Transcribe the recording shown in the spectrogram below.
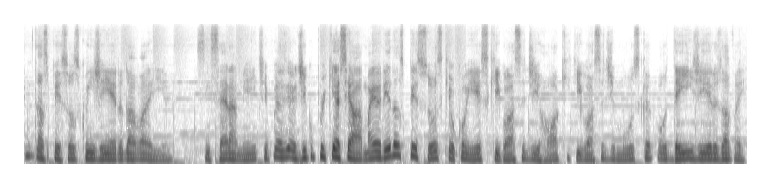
das pessoas com Engenheiro do Havaí. Sinceramente, eu digo porque assim, ó, a maioria das pessoas que eu conheço que gosta de rock, que gosta de música, odeia Engenheiros do Havaí.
